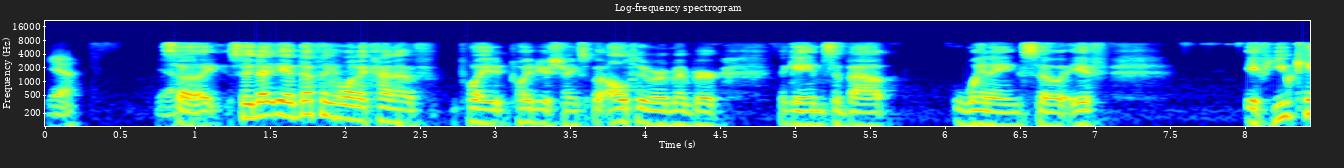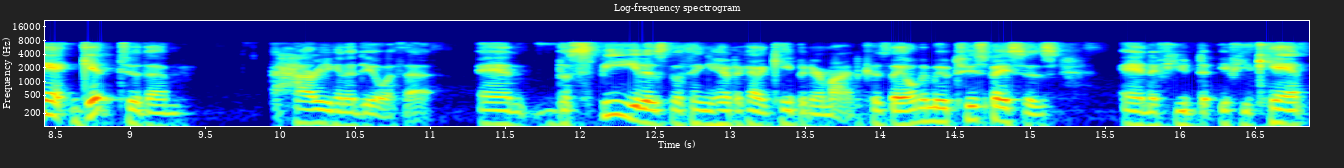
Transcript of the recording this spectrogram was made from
Yeah. Yeah. So like so yeah, definitely want to kind of play play to your strengths, but ultimately remember the game's about winning. So if if you can't get to them, how are you going to deal with that? And the speed is the thing you have to kind of keep in your mind because they only move two spaces. And if you if you can't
